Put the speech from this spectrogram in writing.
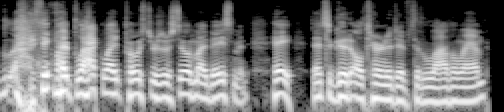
I think my black light posters are still in my basement. Hey, that's a good alternative to the lava lamp.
